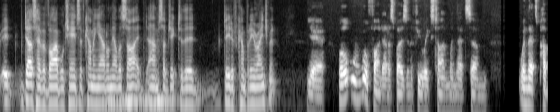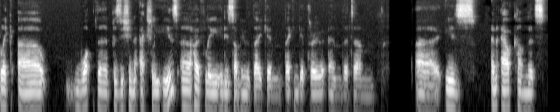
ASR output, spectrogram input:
it does have a viable chance of coming out on the other side, um, subject to the deed of company arrangement. Yeah, well, we'll find out, I suppose, in a few weeks' time when that's um, when that's public. Uh, what the position actually is. Uh, hopefully, it is something that they can they can get through, and that um, uh, is an outcome that's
